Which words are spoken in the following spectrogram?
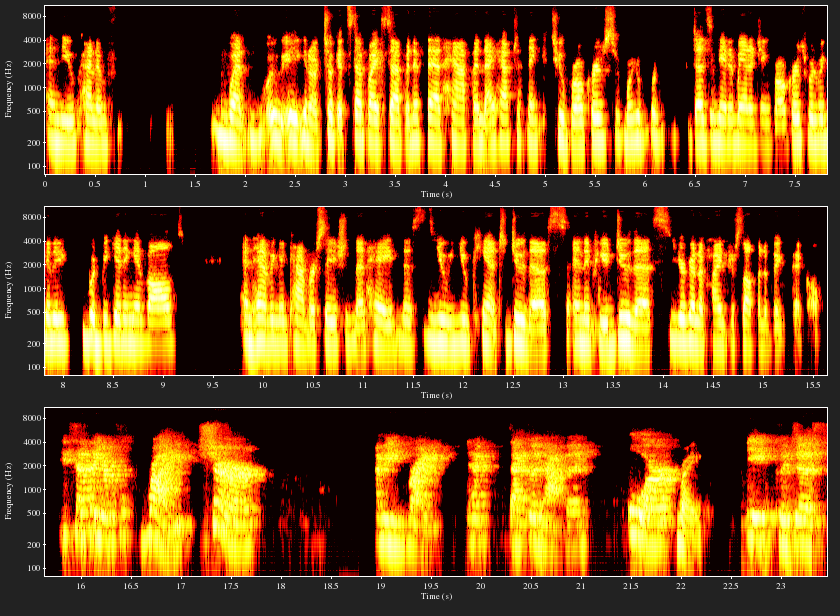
and you kind of went you know took it step by step and if that happened I have to think two brokers were designated managing brokers would be getting would be getting involved and having a conversation that hey this you you can't do this and if you do this you're going to find yourself in a big pickle Except that you're right, sure. I mean, right, that, that could happen. Or right it could just,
